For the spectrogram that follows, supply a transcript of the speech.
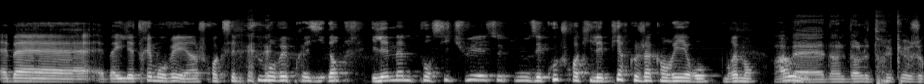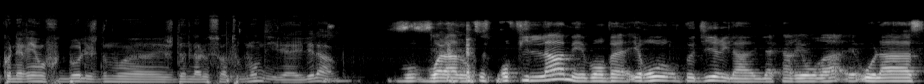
Eh ben, eh ben, il est très mauvais. hein. Je crois que c'est le plus mauvais président. Il est même, pour situer ceux qui nous écoutent, je crois qu'il est pire que Jacques-Henri Hérault. Vraiment. Ouais, Ah oui. ben, dans, dans le truc, euh, je connais rien au football et je donne, euh, je donne la leçon à tout le monde, il est, il est là. hein. Vo- Voilà, donc c'est ce profil-là, mais bon, ben, Hérault, on peut dire, il a, il a carré Olas,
